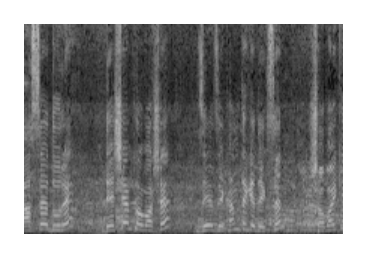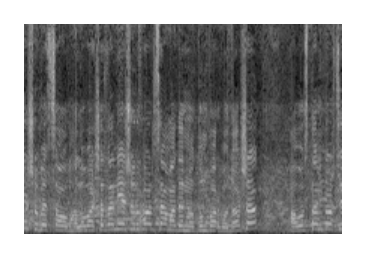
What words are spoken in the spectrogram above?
কাছে, দূরে, দেশে, প্রবাসে, যে যেখান থেকে দেখছেন, সবাইকে শুভেচ্ছা ও ভালোবাসা জানিয়ে শুরু করছে আমাদের নতুন পর্ব। দর্শক, অবস্থান করছি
